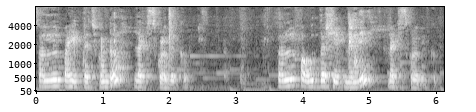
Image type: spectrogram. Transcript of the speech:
ಸ್ವಲ್ಪ ಹಿಟ್ಟು ಹಚ್ಕೊಂಡು ಲಟ್ಟಿಸ್ಕೊಳ್ಬೇಕು. ಸ್ವಲ್ಪ ಉದ್ದ ಶೇಪ್ನಲ್ಲಿ ಲಟ್ಟಿಸ್ಕೊಳ್ಬೇಕು.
